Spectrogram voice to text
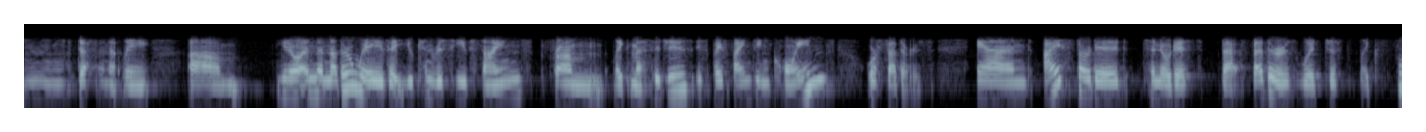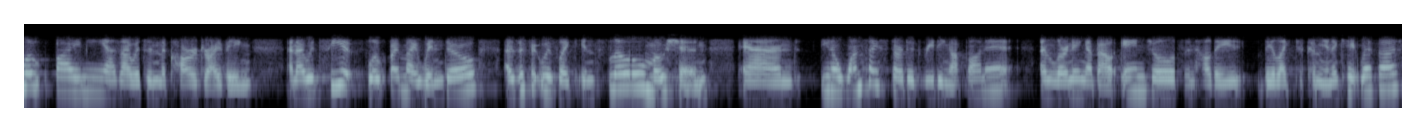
Mm, definitely. Um, you know, and another way that you can receive signs from like messages is by finding coins or feathers. And I started to notice that feathers would just like float by me as I was in the car driving, and I would see it float by my window as if it was like in slow motion. And you know, once I started reading up on it and learning about angels and how they they like to communicate with us,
